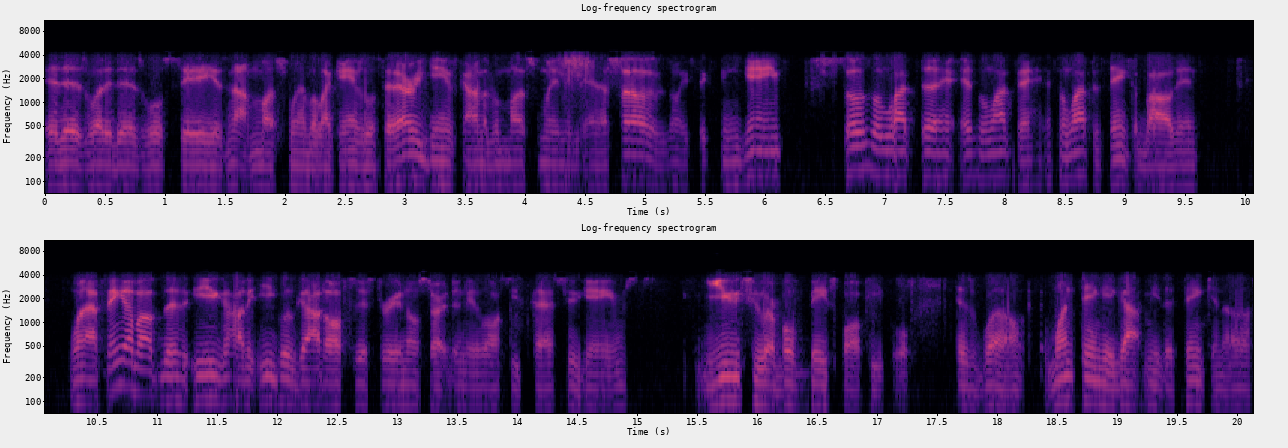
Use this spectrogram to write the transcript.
it is what it is. We'll see. It's not must win, but like Angela said, every game's kind of a must win in the NFL. There's only 16 games, so it's a lot to it's a lot to it's a lot to think about. And when I think about the how the Eagles got off this three and zero oh start, then they lost these past two games you two are both baseball people as well. One thing it got me to thinking of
